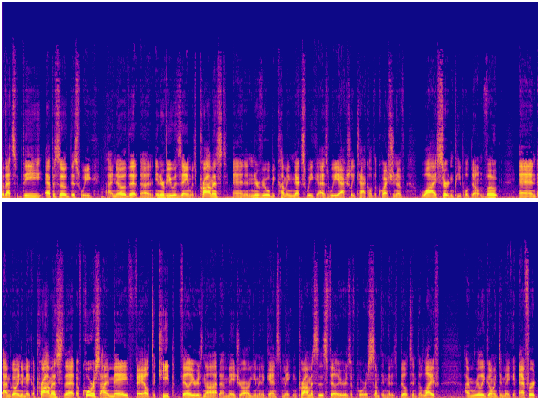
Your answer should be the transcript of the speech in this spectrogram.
So that's the episode this week. I know that uh, an interview with Zane was promised, and an interview will be coming next week as we actually tackle the question of why certain people don't vote. And I'm going to make a promise that, of course, I may fail to keep. Failure is not a major argument against making promises. Failure is, of course, something that is built into life. I'm really going to make an effort,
